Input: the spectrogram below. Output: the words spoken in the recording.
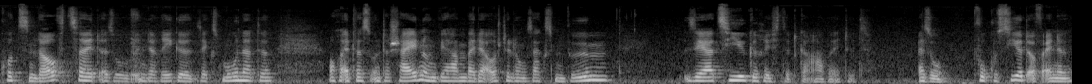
kurzen Laufzeit, also in der Regel sechs Monate, auch etwas unterscheiden. Und wir haben bei der Ausstellung Sachsen-Böhmen sehr zielgerichtet gearbeitet. Also fokussiert auf eine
